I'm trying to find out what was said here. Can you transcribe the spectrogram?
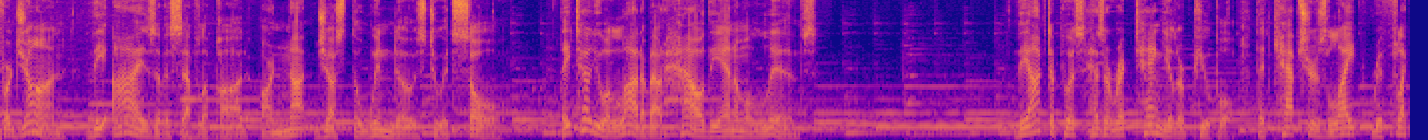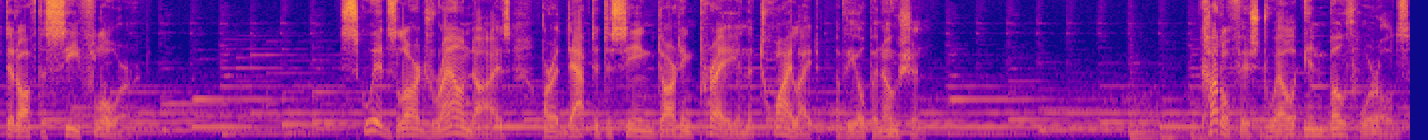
For John, the eyes of a cephalopod are not just the windows to its soul. They tell you a lot about how the animal lives. The octopus has a rectangular pupil that captures light reflected off the sea floor. Squid's large round eyes are adapted to seeing darting prey in the twilight of the open ocean. Cuttlefish dwell in both worlds,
